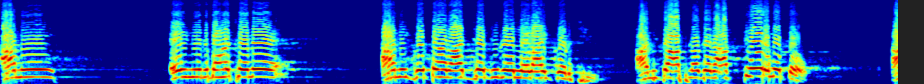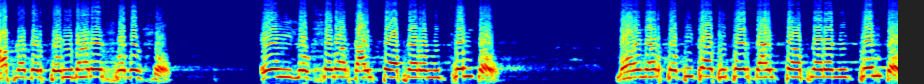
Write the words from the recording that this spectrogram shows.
আমি এই নির্বাচনে আমি গোটা রাজ্য জুড়ে লড়াই করছি। আমি তো আপনাদের আত্মীয়র মতো, আপনাদের পরিবারের সদস্য। এই লোকসভার দায়িত্ব আপনারা নিচ্ছেন তো? ময়নার প্রতিটা বুথের দায়িত্ব আপনারা নিচ্ছেন তো?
